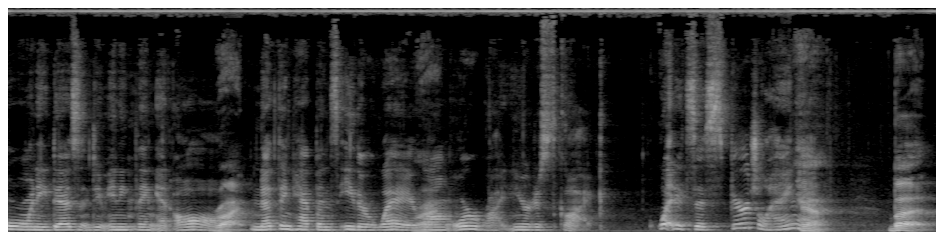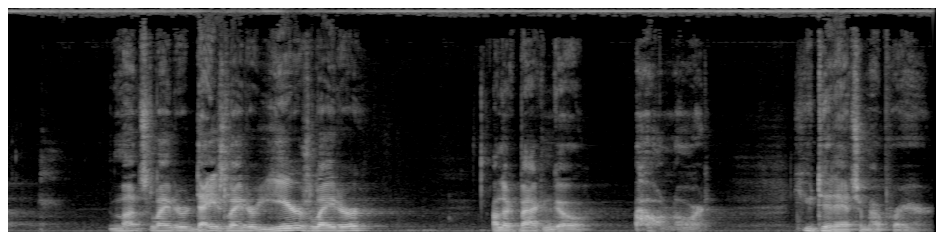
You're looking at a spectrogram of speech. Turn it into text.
Or when he doesn't do anything at all. Right. Nothing happens either way, Right. wrong or right. You're just like, what? It's a spiritual hang up. Yeah. But months later, days later, years later, I look back and go, Oh Lord, you did answer my prayer.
